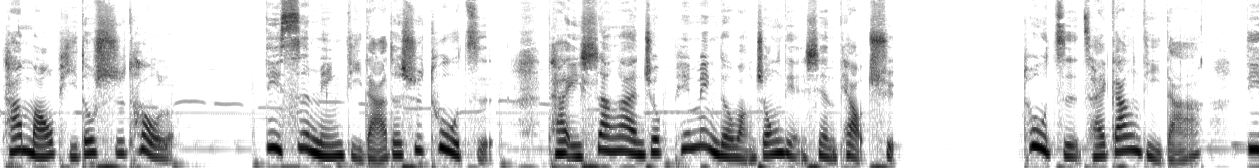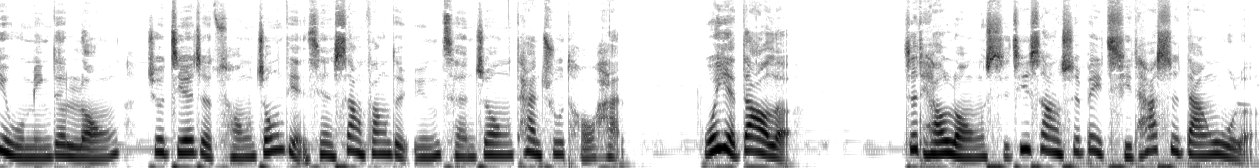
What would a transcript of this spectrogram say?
它毛皮都湿透了。第四名抵达的是兔子，它一上岸就拼命的往终点线跳去。 兔子才刚抵达，第五名的龙就接着从终点线上方的云层中探出头喊：“我也到了！”这条龙实际上是被其他事耽误了，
